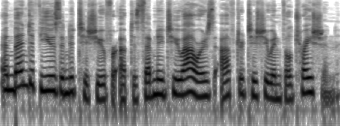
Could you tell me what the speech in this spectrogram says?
and then diffuse into tissue for up to 72 hours after tissue infiltration.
